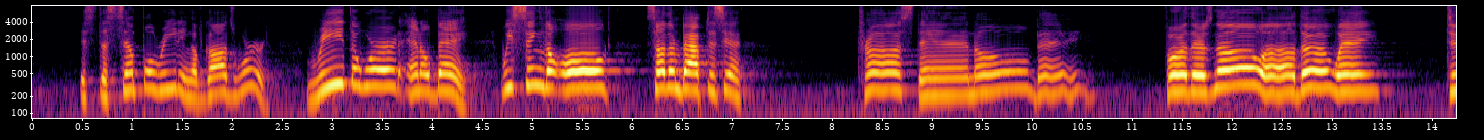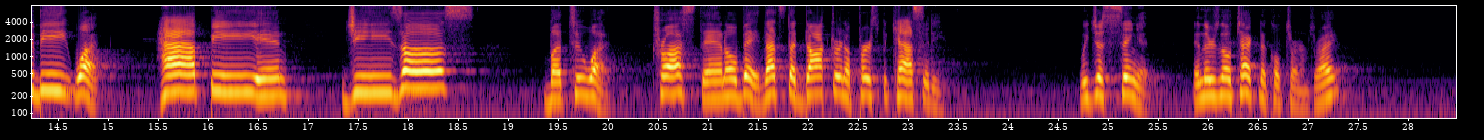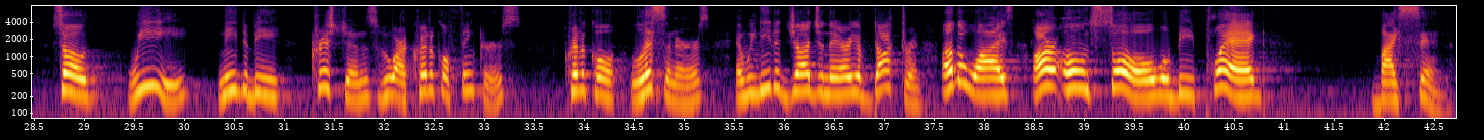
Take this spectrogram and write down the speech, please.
It's the simple reading of God's Word. Read the Word and obey. We sing the old Southern Baptist hymn Trust and obey, for there's no other way to be what? Happy in Jesus, but to what? Trust and obey. That's the doctrine of perspicacity. We just sing it, and there's no technical terms, right? So we need to be Christians who are critical thinkers, critical listeners, and we need to judge in the area of doctrine. Otherwise, our own soul will be plagued by sin.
